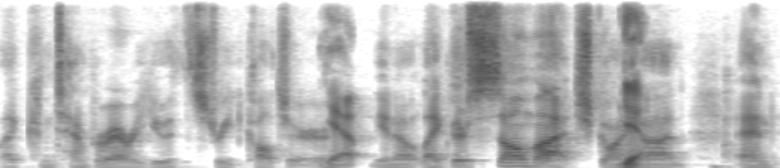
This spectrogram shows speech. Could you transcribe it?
like contemporary youth street culture Yeah. you know like there's so much going Yeah. on and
